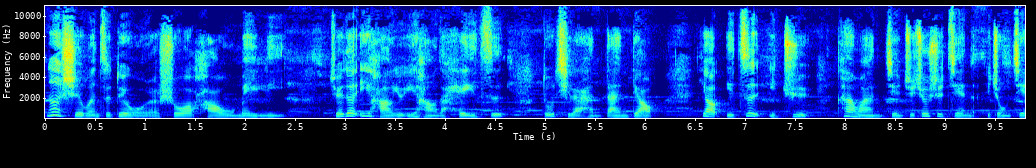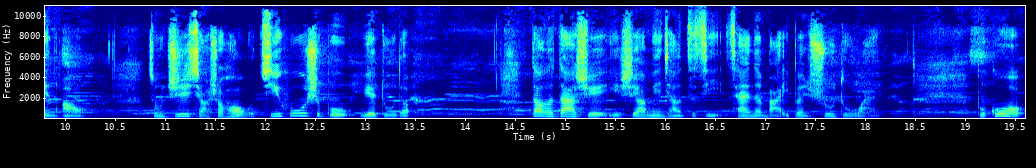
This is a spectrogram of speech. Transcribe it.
那时文字对我来说毫无魅力，觉得一行又一行的黑字读起来很单调，要一字一句看完简直就是煎的一种煎熬。总之，小时候我几乎是不阅读的。到了大学，也是要勉强自己才能把一本书读完。不过，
